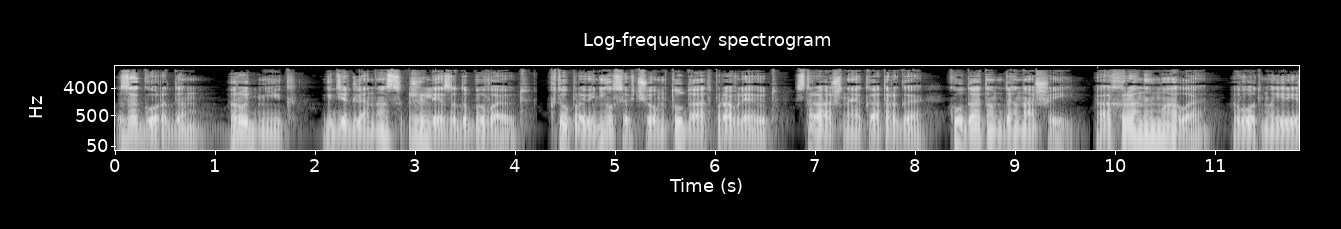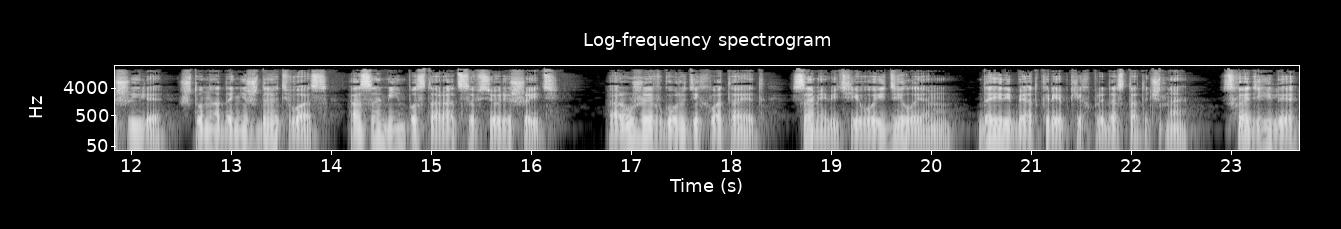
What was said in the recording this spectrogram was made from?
за городом, рудник, где для нас железо добывают. Кто провинился в чем, туда отправляют. Страшная каторга, куда там до нашей. Охраны мало, вот мы и решили, что надо не ждать вас, а самим постараться все решить. Оружия в городе хватает, сами ведь его и делаем да и ребят крепких предостаточно. Сходили,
